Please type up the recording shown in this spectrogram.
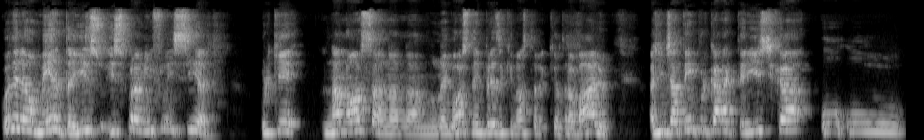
Quando ele aumenta isso, isso para mim influencia. Porque na nossa, na, na, no negócio da empresa que, nós, que eu trabalho, a gente já tem por característica o,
